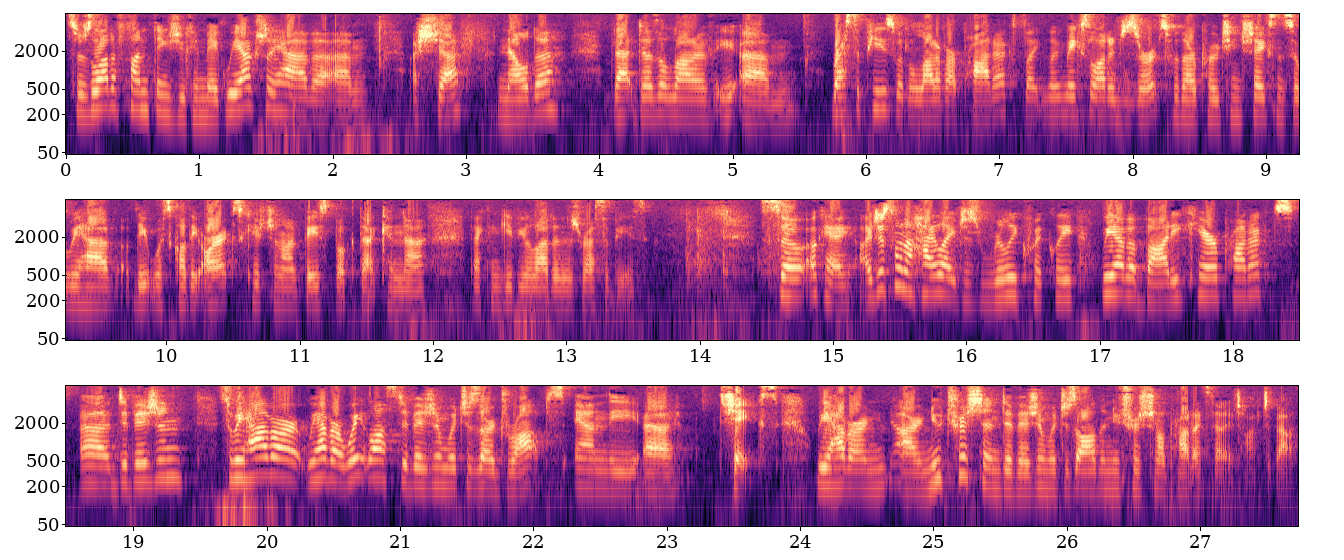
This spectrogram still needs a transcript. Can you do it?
So there's a lot of fun things you can make. We actually have a, um, a chef, Nelda, that does a lot of um, recipes with a lot of our products. Like, like, makes a lot of desserts with our protein shakes, and so we have the, what's called the RX Kitchen on Facebook that can uh, that can give you a lot of those recipes. So, okay, I just want to highlight just really quickly. We have a body care products uh, division. So we have our we have our weight loss division, which is our drops and the uh, shakes. We have our, our nutrition division, which is all the nutritional products that I talked about.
